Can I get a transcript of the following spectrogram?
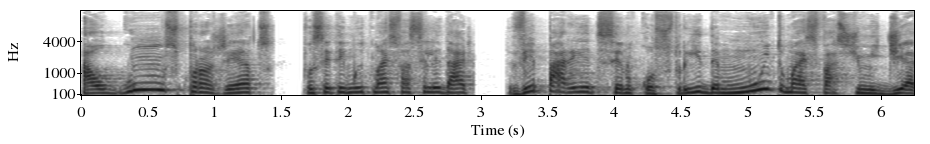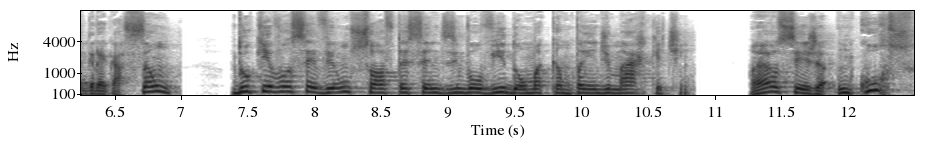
Alguns projetos você tem muito mais facilidade ver parede sendo construída é muito mais fácil de medir agregação do que você ver um software sendo desenvolvido ou uma campanha de marketing. É? Ou seja, um curso.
